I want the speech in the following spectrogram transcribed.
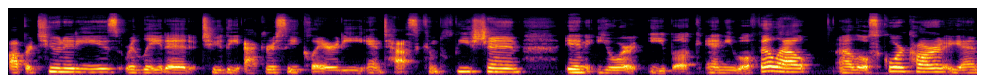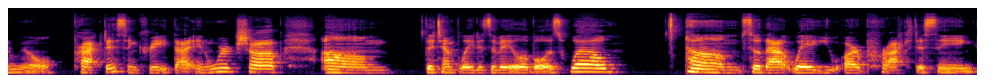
opportunities related to the accuracy, clarity, and task completion in your ebook. And you will fill out a little scorecard. Again, we'll practice and create that in workshop. Um, the template is available as well. Um, so that way you are practicing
